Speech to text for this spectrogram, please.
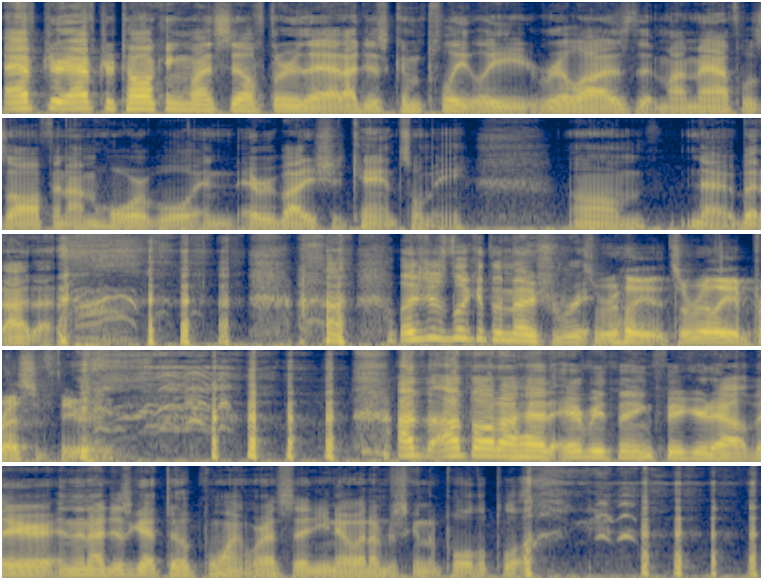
after after talking myself through that, I just completely realized that my math was off and I'm horrible and everybody should cancel me. Um, no, but I. let's just look at the most. Ri- it's really it's a really impressive theory. I, th- I thought I had everything figured out there, and then I just got to a point where I said, you know what, I'm just going to pull the plug.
